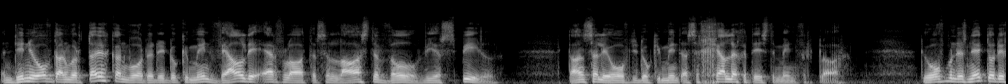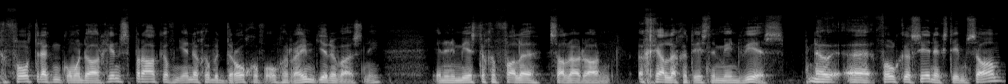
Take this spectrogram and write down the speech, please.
Indien die hof dan oortuig kan word dat die dokument wel die erflater se laaste wil weerspieël, dan sal die hof die dokument as 'n geldige testament verklaar. Die hof moet dus net tot die gevolgtrekking kom dat daar geen sprake van enige bedrog of ongeruimdhede was nie en in die meeste gevalle sal daar dan 'n geldige testament wees. Nou uh Volker sê en ek stem saam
